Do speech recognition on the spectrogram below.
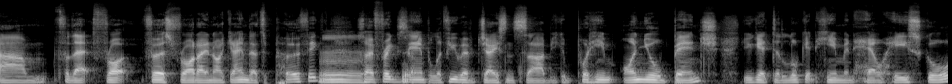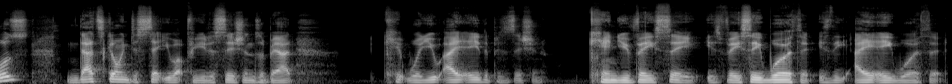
um, for that fri- first Friday night game, that's perfect. so, for example, if you have Jason Saab, you can put him on your bench. You get to look at him and how he scores. That's going to set you up for your decisions about will you AE the position? Can you VC? Is VC worth it? Is the AE worth it?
